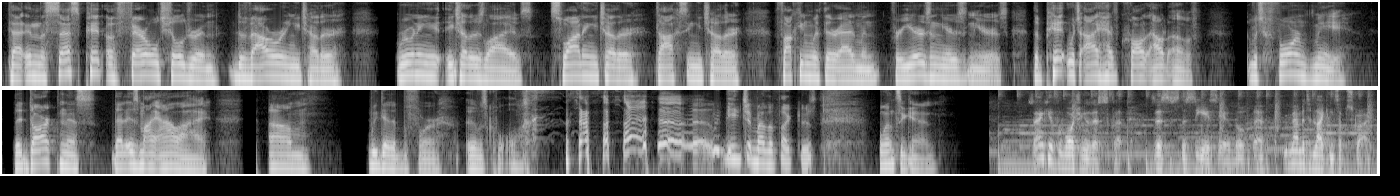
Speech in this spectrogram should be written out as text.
that in the cesspit of feral children devouring each other, ruining each other's lives, swatting each other, doxing each other, fucking with their admin for years and years and years, the pit which I have crawled out of, which formed me, the darkness that is my ally, um, we did it before. It was cool. we beat you motherfuckers once again. Thank you for watching this clip. This is the CAC Remember to like and subscribe.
